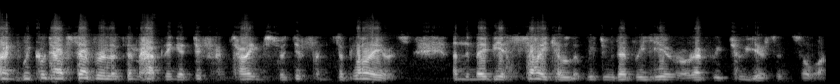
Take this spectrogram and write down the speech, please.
And we could have several of them happening at different times for different suppliers. And there may be a cycle that we do it every year or every two years and so on.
